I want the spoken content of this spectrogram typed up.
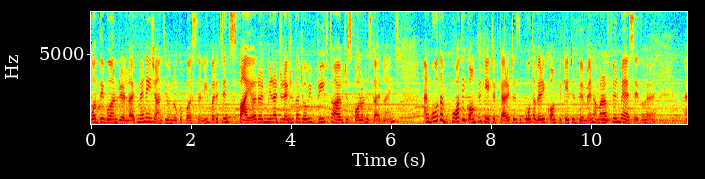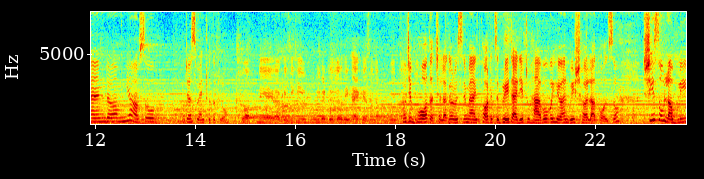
what they want real life मैं नहीं जानती उन लोग को पर्सनली बट इट्स इंस्पायर और मेरा डायरेक्टर का जो भी ब्रीफ था I just followed his guidelines and both are बहुत ही complicated characters both are very complicated women हमारा फ़िल्म ऐसे तो है। And yeah so just went to the flow तो आपने राखी जी की मूवी का ट्रेलर देखा है कैसा लगा? मुझे मुझे बहुत अच्छा लगा और इसलिए मैं I thought it's a great idea to have over here and wish her luck also she so lovely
